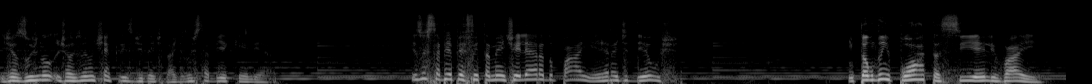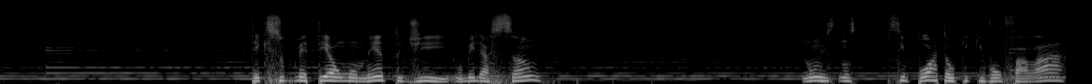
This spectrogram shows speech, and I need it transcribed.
Jesus não, Jesus não tinha crise de identidade, Jesus sabia quem ele era. Jesus sabia perfeitamente, ele era do Pai, ele era de Deus. Então não importa se ele vai ter que submeter a um momento de humilhação, não, não se importa o que, que vão falar.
